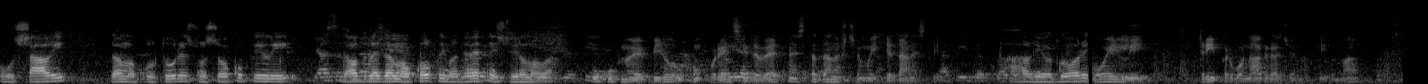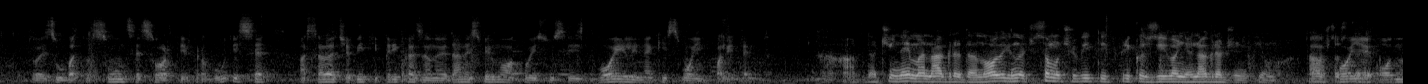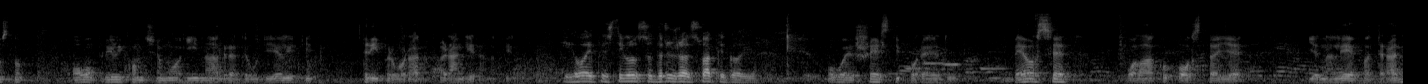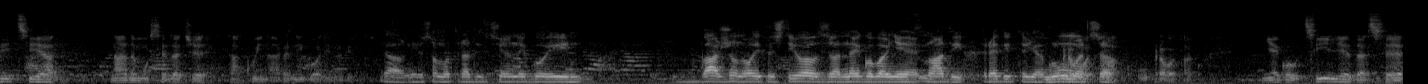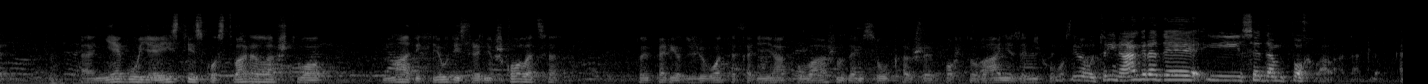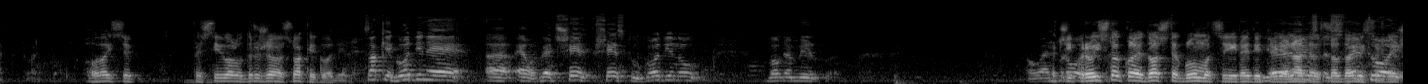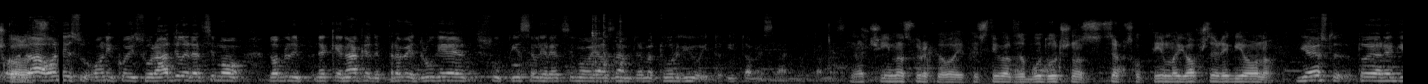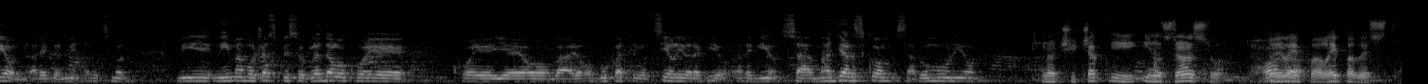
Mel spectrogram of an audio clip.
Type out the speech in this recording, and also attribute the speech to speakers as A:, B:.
A: u sali Doma kulture smo se okupili da odgledamo koliko ima 19 filmova,
B: Ukupno je bilo u konkurenciji 19, a danas ćemo ih 11 vidjeti.
A: ali odgovori
B: Vojili tri prvonagrađena filma, to je Zubato sunce, Sorti i probudi se, a sada će biti prikazano 11 filmova koji su se izdvojili neki svojim kvalitetom.
A: Aha, znači nema nagrada novih, znači samo će biti prikazivanje nagrađenih filmova.
B: Tako je, odnosno ovom prilikom ćemo i nagrade udijeliti tri prvorangirana filma.
A: I ovaj festival se održava svake godine.
B: Ovo je šesti po redu Beoset, polako postaje jedna lijepa tradicija, nadamo se da će tako i narednih godina biti.
A: Da, ali nije samo tradicija, nego i važan ovaj festival za negovanje mladih reditelja,
B: Upravo
A: glumaca.
B: tako, upravo tako. Njegov cilj je da se njeguje istinsko stvaralaštvo mladih ljudi, srednjoškolaca. To je period života kad je jako važno da im se ukaže poštovanje za njihovo stvaralaštvo.
C: Imamo tri nagrade i sedam pohvala. Dakle, eto, to je to.
A: Ovaj se festival održava svake godine.
C: Svake godine, evo, već še, šestu godinu, Boga mi, ovaj
A: Znači,
C: broj-
A: proisteklo je dosta glumaca i reditelja, nadam
C: Jeste,
A: se od ovih školaca.
C: Da, oni su, oni koji su radili, recimo, dobili neke nagrade prve, druge, su pisali, recimo, ja znam, dramaturgiju i, i tome slično.
A: Znači, ima svrhe ovaj festival za budućnost srpskog filma i opšte regiona.
C: Jeste, to je region. region mi, recimo, mi, mi imamo časopis ogledalo koje, koje je ovaj, obuhvatilo cijeli region, region sa Mađarskom, sa Rumunijom.
A: Znači, čak i inostranstvo. To je lepa, lepa vest.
